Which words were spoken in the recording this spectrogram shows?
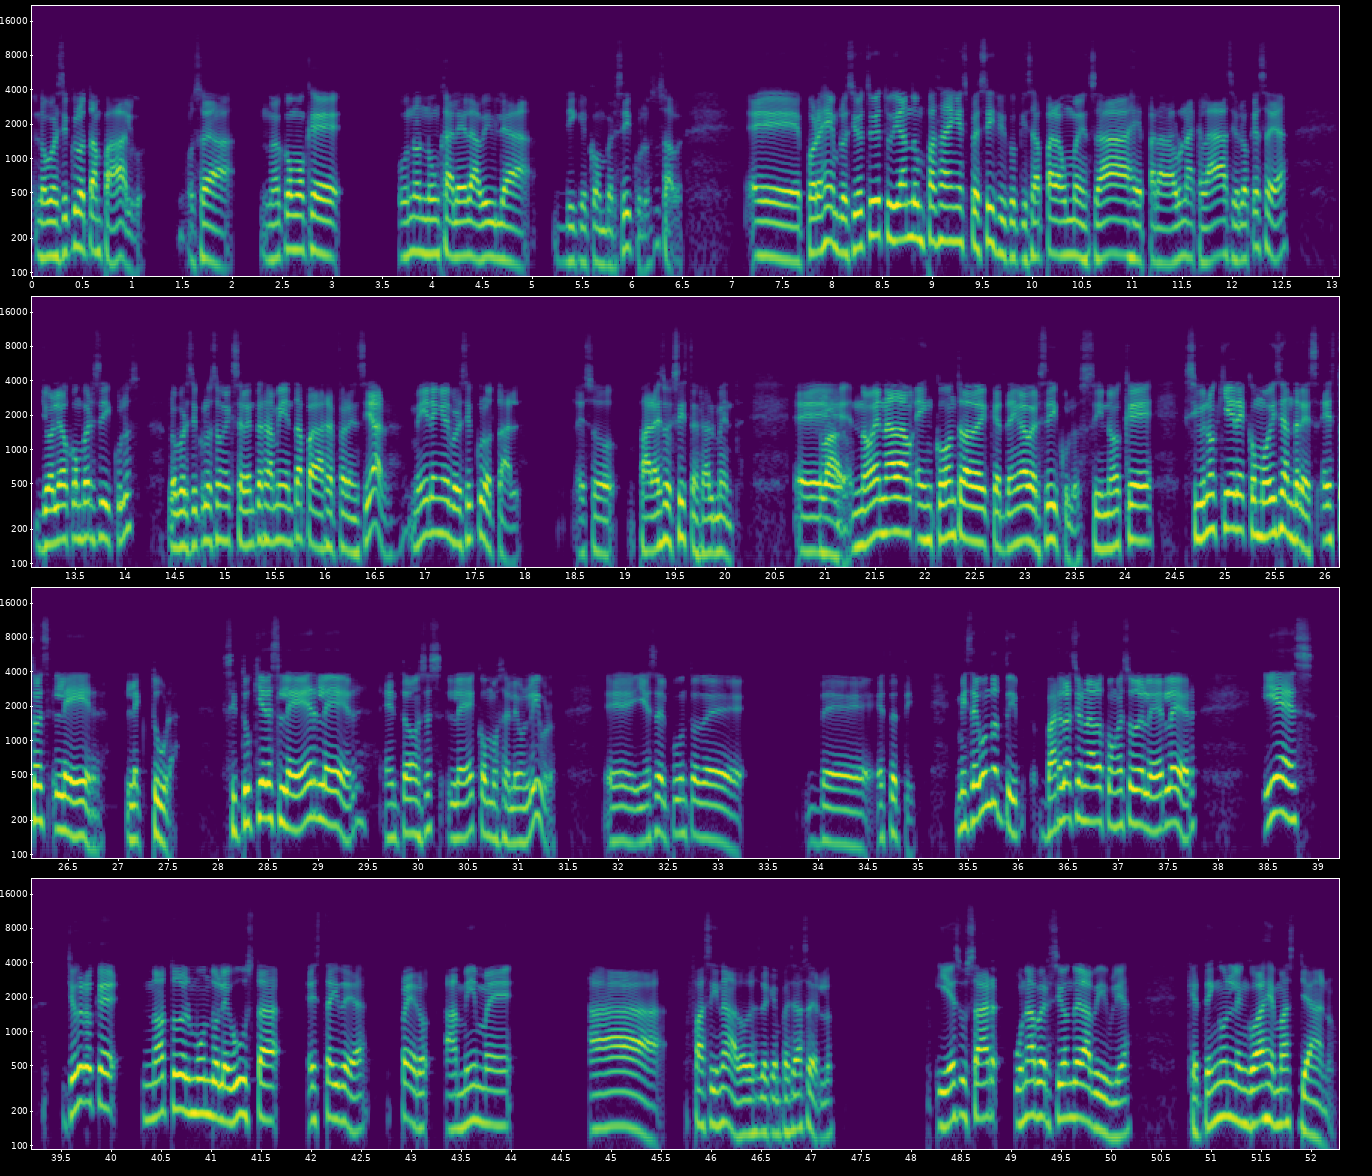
Los versículos están para algo. O sea, no es como que uno nunca lee la Biblia di que con versículos, tú sabes. Eh, por ejemplo, si yo estoy estudiando un pasaje en específico, quizá para un mensaje, para dar una clase o lo que sea, yo leo con versículos. Los versículos son excelentes herramientas para referenciar. Miren el versículo tal. Eso, para eso existen realmente. Eh, Claro. No es nada en contra de que tenga versículos, sino que si uno quiere, como dice Andrés, esto es leer, lectura. Si tú quieres leer, leer, entonces lee como se lee un libro. Eh, y ese es el punto de, de este tip. Mi segundo tip va relacionado con eso de leer, leer. Y es, yo creo que no a todo el mundo le gusta esta idea, pero a mí me ha fascinado desde que empecé a hacerlo. Y es usar una versión de la Biblia que tenga un lenguaje más llano.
